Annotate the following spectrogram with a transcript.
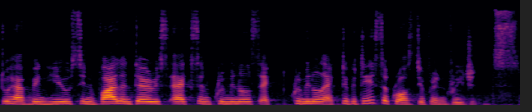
to have been used in violent terrorist acts and criminal activities across different regions.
